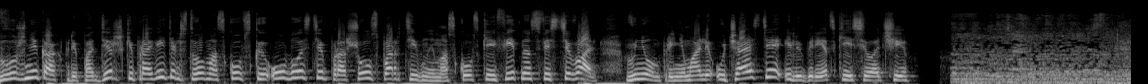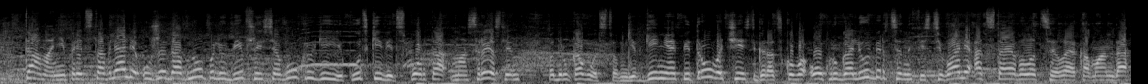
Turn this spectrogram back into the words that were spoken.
В Лужниках при поддержке правительства Московской области прошел спортивный московский фитнес-фестиваль. В нем принимали участие и люберецкие силачи. Там они представляли уже давно полюбившийся в округе якутский вид спорта масс-рестлинг. Под руководством Евгения Петрова честь городского округа Люберцы на фестивале отстаивала целая команда.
